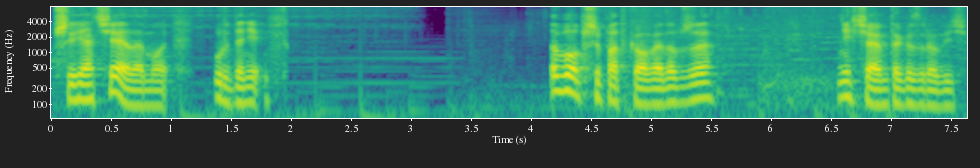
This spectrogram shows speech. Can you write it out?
Przyjaciele moi... Kurde, nie... To było przypadkowe, dobrze? Nie chciałem tego zrobić.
